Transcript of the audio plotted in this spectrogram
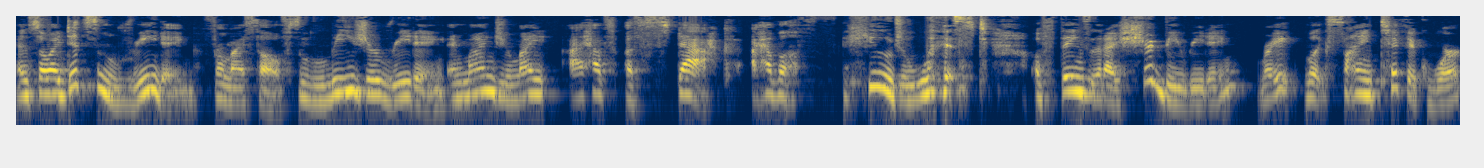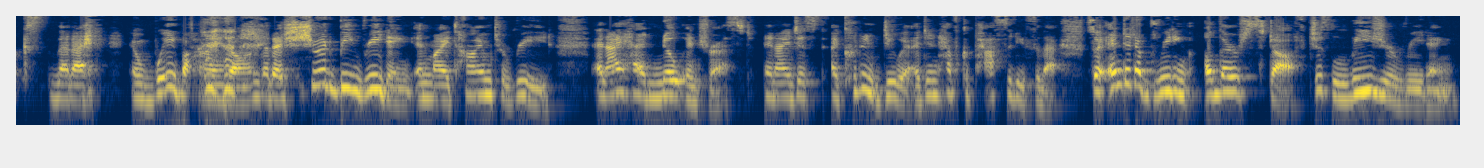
And so I did some reading for myself, some leisure reading. And mind you, my I have a stack. I have a huge list of things that I should be reading, right? Like scientific works that I am way behind on that I should be reading in my time to read. And I had no interest and I just, I couldn't do it. I didn't have capacity for that. So I ended up reading other stuff, just leisure reading.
